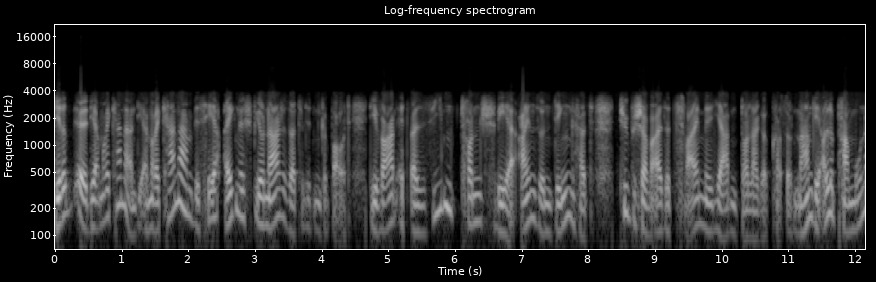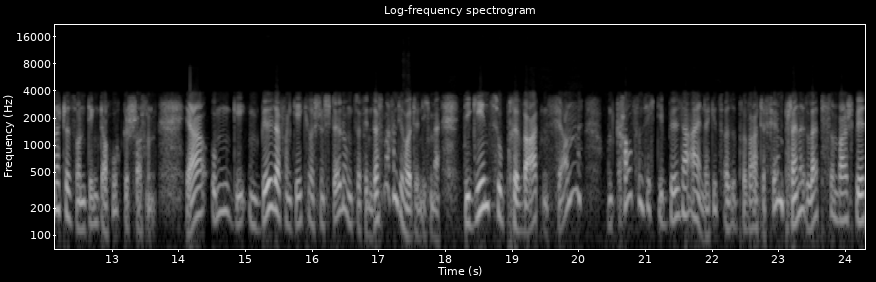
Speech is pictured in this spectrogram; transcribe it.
die, äh, die Amerikaner an. Die Amerikaner haben bisher eigene Spionagesatelliten gebaut. Die waren etwa sieben Tonnen schwer. Ein so ein Ding hat typischerweise zwei Milliarden Dollar gekostet. Und dann haben die alle paar Monate so ein Ding da hochgeschossen, ja, um Bilder von gegnerischen Stellungen zu finden. Das machen die heute nicht mehr. Die gehen zu privaten Firmen und kaufen sich die Bilder ein. Da gibt es also private Firmen Planet Labs zum Beispiel,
